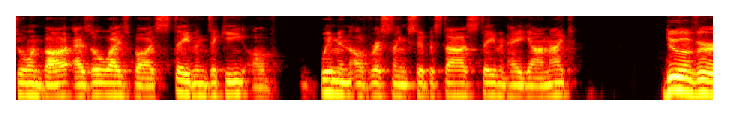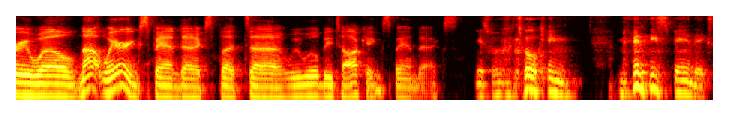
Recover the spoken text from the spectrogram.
joined by, as always, by Stephen Dickey of Women of Wrestling Superstars. Stephen, how you going, mate? Doing very well. Not wearing spandex, but uh, we will be talking spandex. Yes, we were talking many spandex.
